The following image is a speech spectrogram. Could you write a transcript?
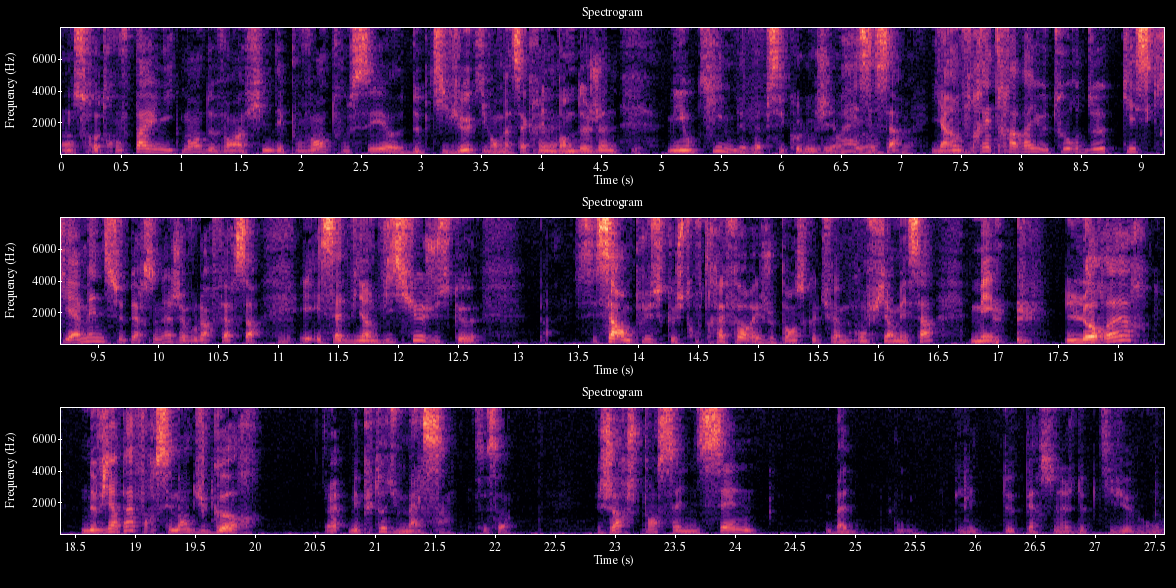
on se retrouve pas uniquement devant un film d'épouvante où c'est euh, deux petits vieux qui vont massacrer une bande de jeunes, mais où qui Il y a de la psychologie un Ouais, c'est ça. Ouais. Il y a un vrai travail autour de qu'est-ce qui amène ce personnage à vouloir faire ça. Mm. Et, et ça devient vicieux jusque... bah, C'est ça en plus que je trouve très fort et je pense que tu vas me confirmer ça. Mais l'horreur ne vient pas forcément du gore, Ouais. mais plutôt du malsain. C'est ça. Genre, je pense à une scène bah, où les deux personnages de petits vieux vont...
